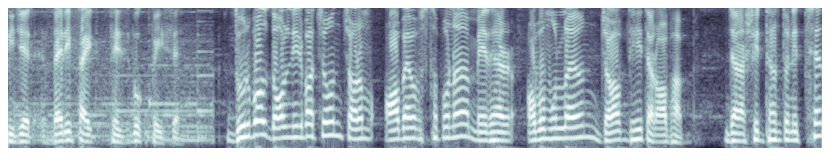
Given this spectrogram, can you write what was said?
নিজের ভেরিফাইড ফেসবুক পেজে। দুর্বল দল নির্বাচন চরম অব্যবস্থাপনা মেধার অবমূল্যায়ন জবাবদিহিতার অভাব। যারা সিদ্ধান্ত নিচ্ছেন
